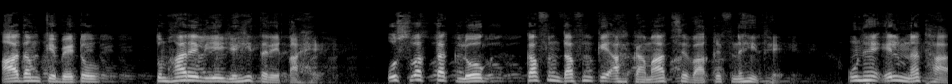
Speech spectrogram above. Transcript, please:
آدم کے بیٹو، تمہارے لیے یہی طریقہ ہے۔ اس وقت تک لوگ کفن دفن کے احکامات سے واقف نہیں تھے۔ انہیں علم نہ تھا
